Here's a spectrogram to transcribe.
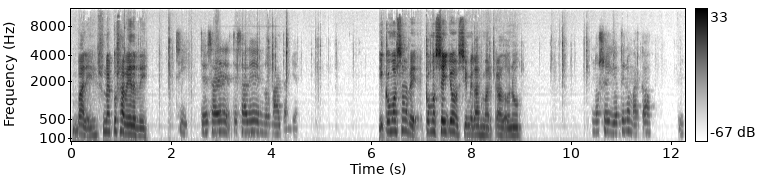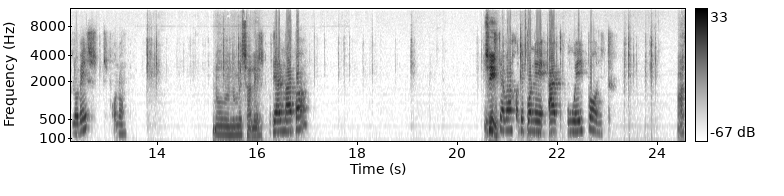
Vale, es una cosa verde. Sí, te sale, te sale normal también. ¿Y cómo sabe? ¿Cómo sé yo si me la has marcado o no? No sé, yo te lo he marcado. ¿Lo ves o no? No, no me sale. Pues ve al mapa. Y Sí. que abajo te pone Add Waypoint. Add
